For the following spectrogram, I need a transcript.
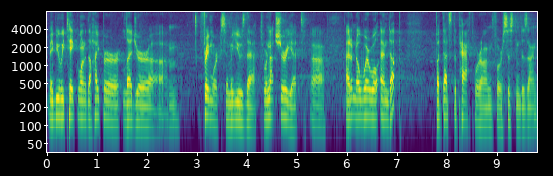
Maybe we take one of the Hyperledger um, frameworks and we use that. We're not sure yet. Uh, I don't know where we'll end up, but that's the path we're on for system design.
